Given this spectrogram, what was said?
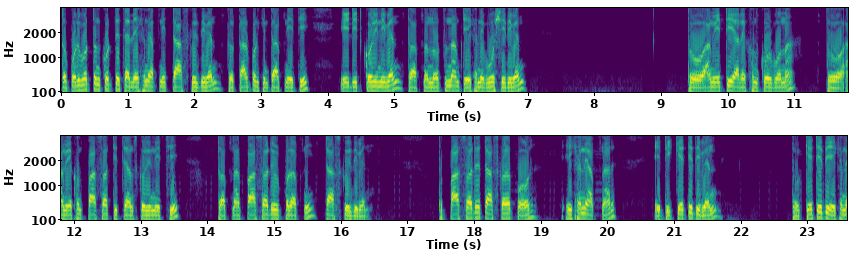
তো পরিবর্তন করতে চাইলে এখানে আপনি টাচ করে দিবেন। তো তারপর কিন্তু আপনি এটি এডিট করে নেবেন। তো আপনার নতুন নামটি এখানে বসিয়ে দিবেন। তো আমি এটি আর এখন করব না। তো আমি এখন পাসওয়ার্ডটি চেঞ্জ করে নিচ্ছি। তো আপনার পাসওয়ার্ডের উপর আপনি টাচ করে দিবেন। তো পাসওয়ার্ডে টাচ করার পর এখানে আপনার এটি কেটে দিবেন। তো কেটে দিয়ে এখানে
